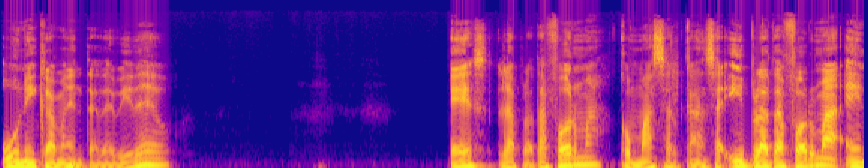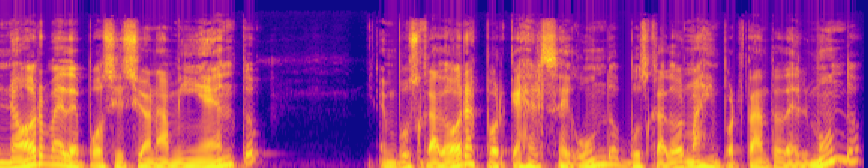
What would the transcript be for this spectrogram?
únicamente de video, es la plataforma con más alcance y plataforma enorme de posicionamiento en buscadores porque es el segundo buscador más importante del mundo.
